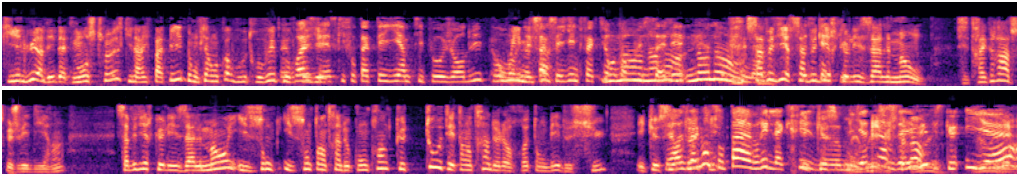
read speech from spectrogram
qui, lui, a des dettes monstrueuses, qui n'arrive pas à payer, puis on vient encore vous trouver pour payer. Est-ce qu'il ne faut pas payer un petit peu aujourd'hui pour oui, ne pas payer une facture encore plus salée Non, non, non. ça veut dire, ça veut dire que les Allemands, c'est très grave ce que je vais dire, hein, ça veut dire que les Allemands, ils sont, ils sont en train de comprendre que tout est en train de leur retomber dessus et que c'est Les Allemands ne sont pas à l'abri de la crise obligataire. Vous avez vu, puisque hier,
